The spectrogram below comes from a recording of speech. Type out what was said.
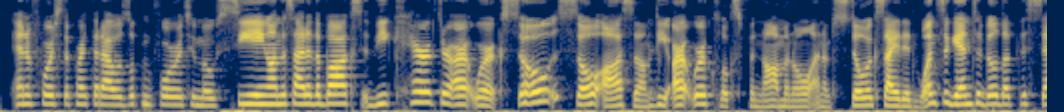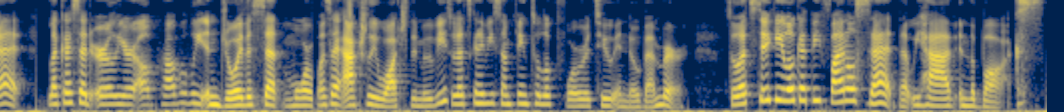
and of course, the part that I was looking forward to most seeing on the side of the box, the character artwork. So, so awesome. The artwork looks phenomenal, and I'm so excited once again to build up this set. Like I said earlier, I'll probably enjoy the set more once I actually watch the movie, so that's going to be something to look forward to in November. So let's take a look at the final set that we have in the box.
